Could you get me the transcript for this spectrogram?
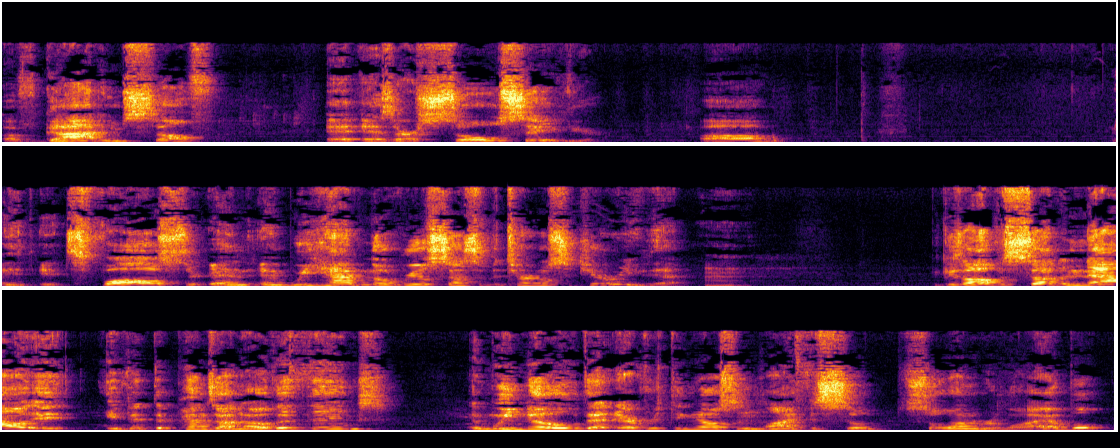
of god himself as our sole savior um, it, it's false and, and we have no real sense of eternal security then hmm. because all of a sudden now it, if it depends on other things and we know that everything else in life is so so unreliable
